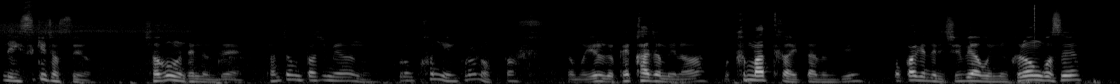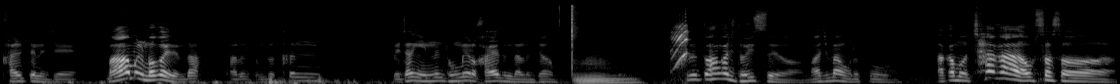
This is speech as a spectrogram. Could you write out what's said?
근데 익숙해졌어요. 적응은 됐는데 단점을 따지면 그런 큰 인프라는 없다. 저뭐 예를 들어 백화점이나 뭐큰 마트가 있다든지 옷가게들이 즐비하고 있는 그런 곳을 갈 때는 이제 마음을 먹어야 된다. 다른 좀 더 큰 매장이 있는 동네로 가야 된다는 점. 음, 그리고 또 한 가지 더 있어요. 마지막으로 또 아까 뭐 차가 없어서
